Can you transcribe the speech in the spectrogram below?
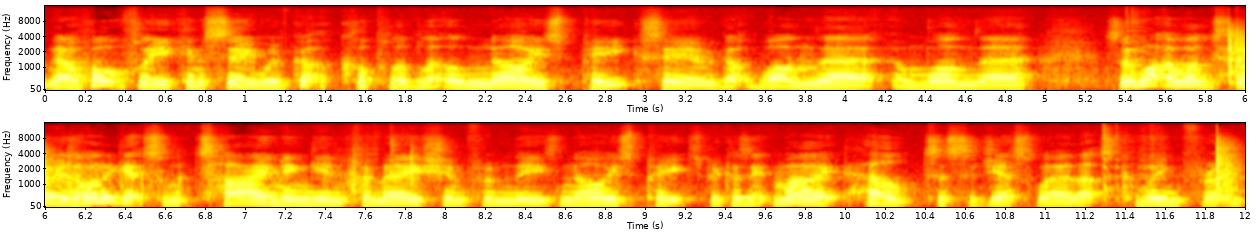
Now hopefully you can see we've got a couple of little noise peaks here. We've got one there and one there. So what I want to do is I want to get some timing information from these noise peaks because it might help to suggest where that's coming from.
